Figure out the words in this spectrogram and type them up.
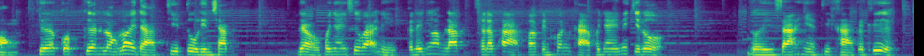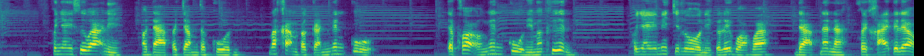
ห้องเพื่อกบเกลื่อนร่องรอยดาบที่ตู้ลินชัก แล้วพ่อใหญ่ซื้อว่านี่ก็เลยยอมรับสารภาพว่าเป็นคนขาพ่อใหญ่เนจิโร่โดยสาเหตุที่ขาก็คือพ่อใหญ่ซื้อว่านี่เอาดาบประจำตระกูลมาค้ำประกันเงินกู้แต่พ่อเอาเงินกู้นี่มาคืนพ่อใหญ่นิจิโร่นี่ก็เลยบอกว่าดาบนั่นนะค่อยขายไปแล้ว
